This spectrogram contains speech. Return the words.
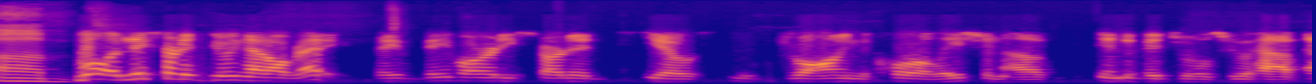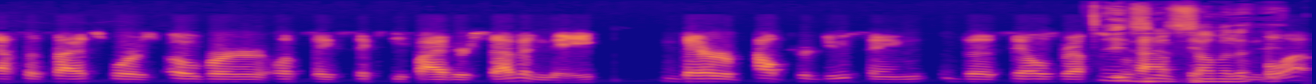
um, well, and they started doing that already. They've they've already started, you know, drawing the correlation of individuals who have SSI scores over, let's say, 65 or 70, they're outproducing the sales reps who have some of the, below.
